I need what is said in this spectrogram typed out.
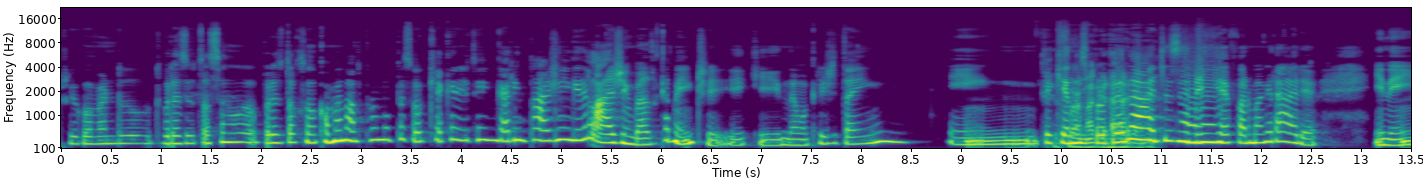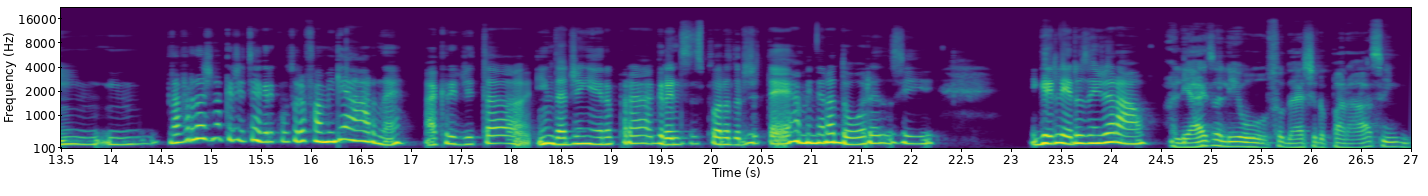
porque o governo do, do Brasil está sendo, o Brasil tá sendo comandado por uma pessoa que acredita em garimpagem e grilagem, basicamente, e que não acredita em, em pequenas reforma propriedades agrária. e nem em reforma agrária. E nem, em, na verdade, não acredita em agricultura familiar, né? Acredita em dar dinheiro para grandes exploradores de terra, mineradoras e, e grileiros em geral. Aliás, ali o sudeste do Pará, assim,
